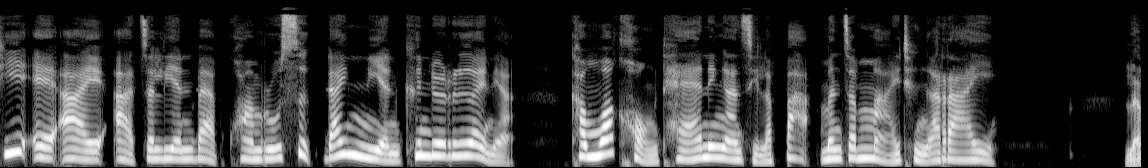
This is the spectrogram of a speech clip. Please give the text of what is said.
ที่ AI อาจจะเรียนแบบความรู้สึกได้เนียนขึ้นเรื่อยๆเนี่ยคำว่าของแท้ในงานศิลปะมันจะหมายถึงอะไร และ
